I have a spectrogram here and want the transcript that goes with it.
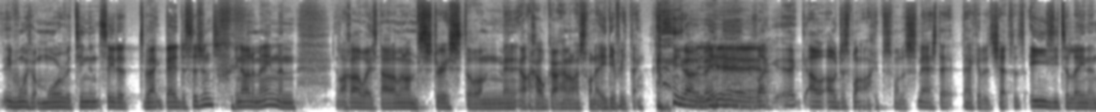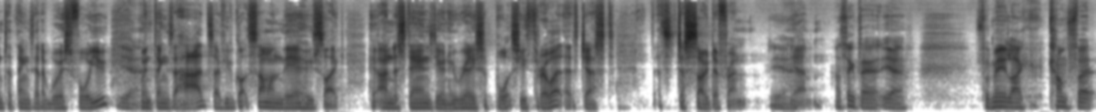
you've always got more of a tendency to, to make bad decisions. You know what I mean? And like I always know, when I'm stressed or I'm like I'll go home and I just want to eat everything. you know what I mean? Yeah, like uh, I'll, I'll just want I just want to smash that packet of chips. It's easy to lean into things that are worse for you Yeah. when things are hard. So if you've got someone there who's like who understands you and who really supports you through it, it's just it's just so different. Yeah. Yeah. I think that, yeah, for me, like comfort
